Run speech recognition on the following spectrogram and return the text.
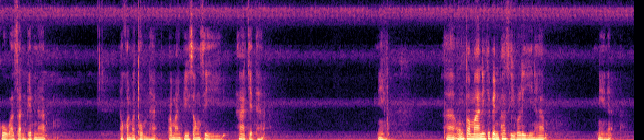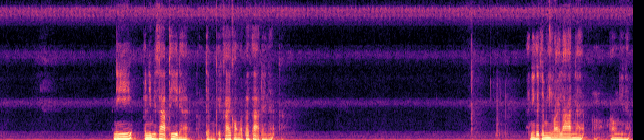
กูวัดสันเพชรนะครับนครปฐมนะฮะประมาณปีสองสี่ห้าเจ็ดนะฮะนี่ อองค์ต่อมานี้จะเป็นพระศรีวลีนะครับ นี่เนี่ยอันนี้อันนี้ไม่ทราบที่นะฮะแต่มันคล้ายๆของวัดพระศาสตร์เลยนะอันนี้ก็จะมีรอยลานนะฮะเอานี้นะ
